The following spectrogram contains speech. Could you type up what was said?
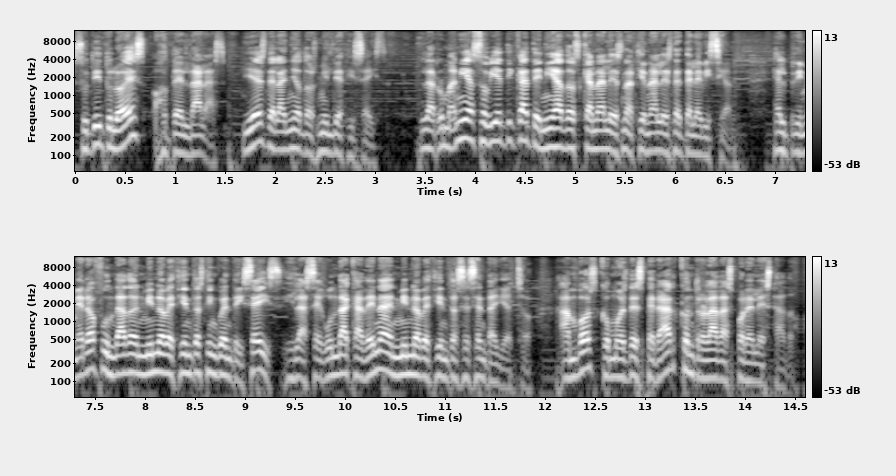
Su título es Dallas y es del año 2016. La Rumanía soviética tenía dos canales nacionales de televisión, el primero fundado en 1956 y la segunda cadena en 1968, ambos, como es de esperar, controladas por el Estado.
